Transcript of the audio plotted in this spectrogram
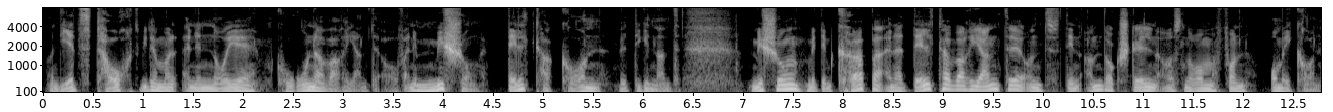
Und jetzt taucht wieder mal eine neue Corona-Variante auf, eine Mischung. Delta-Cron wird die genannt. Mischung mit dem Körper einer Delta-Variante und den Andockstellen außenrum von Omikron.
